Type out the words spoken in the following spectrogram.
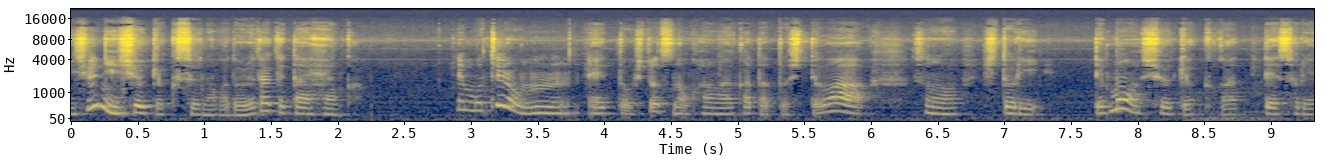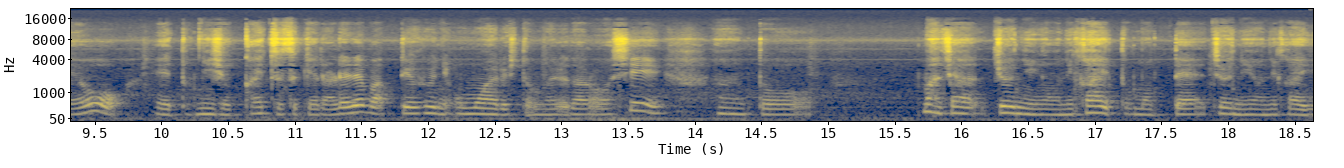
20人集客するのがどれだけ大変か。でもちろん、えーと、一つの考え方としてはその1人でも集客があってそれを、えーと、20回続けられればっていうふうに思える人もいるだろうし、うんとまあ、じゃあ10人を2回と思って10人を2回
